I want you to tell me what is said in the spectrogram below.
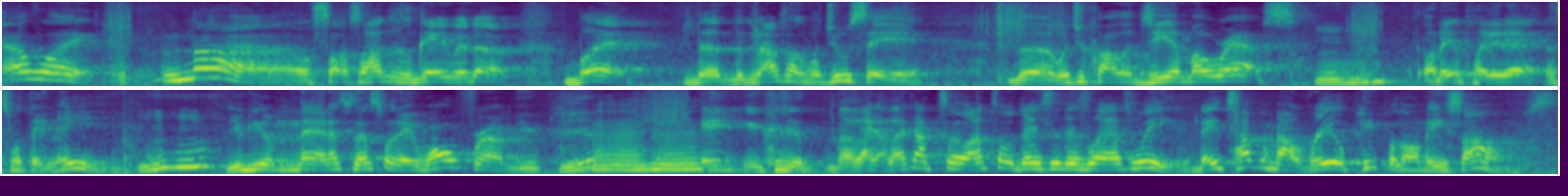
I was like, nah. So, so I just gave it up. But the, the drop songs, what you said, the what you call it, GMO raps, mm-hmm. oh, they play that. That's what they need. Mm-hmm. You give them that. That's, that's what they want from you. Yeah. And, 'cause like, like I told I told Jason this last week, they talking about real people on these songs.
